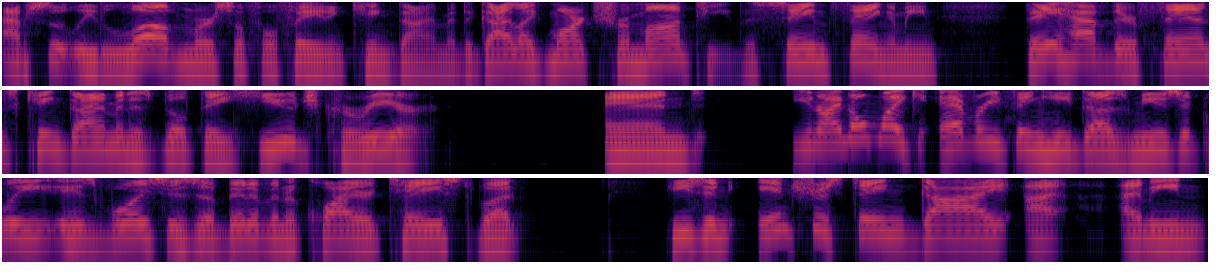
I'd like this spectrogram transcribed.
absolutely love Mercyful Fate and King Diamond. A guy like Mark Tremonti, the same thing. I mean, they have their fans. King Diamond has built a huge career. And you know, I don't like everything he does musically. His voice is a bit of an acquired taste, but he's an interesting guy. I I mean,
